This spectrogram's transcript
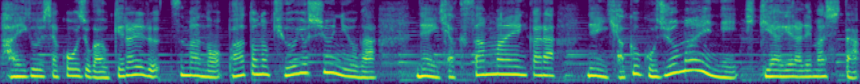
配偶者控除が受けられる妻のパートの給与収入が年103万円から年150万円に引き上げられました。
